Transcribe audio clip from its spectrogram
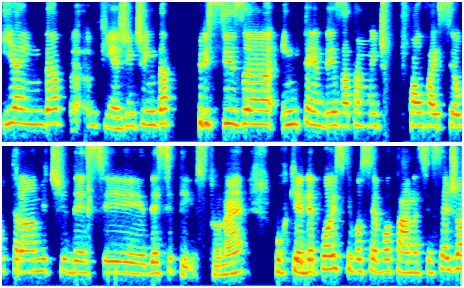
e ainda, enfim, a gente ainda precisa entender exatamente qual vai ser o trâmite desse, desse texto, né? Porque depois que você votar na CCJ,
